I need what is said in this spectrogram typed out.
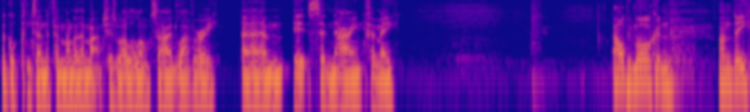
a good contender for man of the match as well, alongside Lavery. Um, it's a nine for me. Albie Morgan, Andy,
